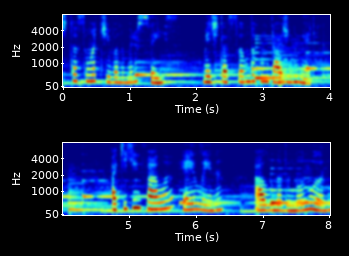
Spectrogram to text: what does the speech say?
meditação ativa número 6, meditação da contagem numérica. Aqui quem fala é a Helena, a aluna do nono ano,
